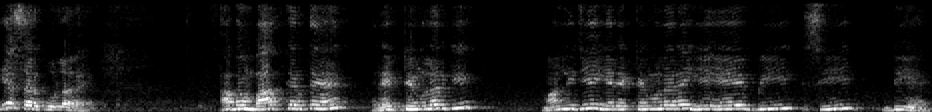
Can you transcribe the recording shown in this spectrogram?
ये सर्कुलर है। अब हम बात करते हैं रेक्टेंगुलर की। मान लीजिए ये रेक्टेंगुलर है, ये ए, बी, सी, डी है।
